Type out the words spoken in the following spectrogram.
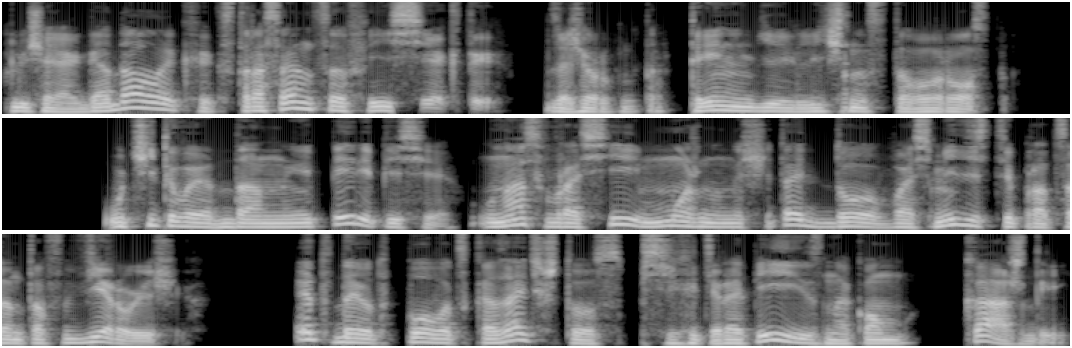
включая гадалок, экстрасенсов и секты, зачеркнуто, тренинги личностного роста. Учитывая данные переписи, у нас в России можно насчитать до 80% верующих. Это дает повод сказать, что с психотерапией знаком каждый.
